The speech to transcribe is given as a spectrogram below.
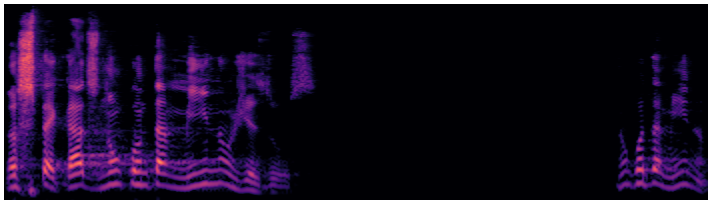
Nossos pecados não contaminam Jesus. Não contaminam.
